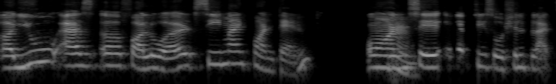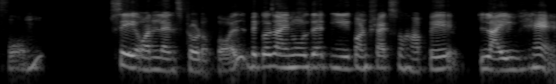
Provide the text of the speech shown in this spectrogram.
uh, you as a follower see my content on Hmm. say a Web3 social platform, say on Lens Protocol, because I know that ये contracts वहाँ पे live हैं.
